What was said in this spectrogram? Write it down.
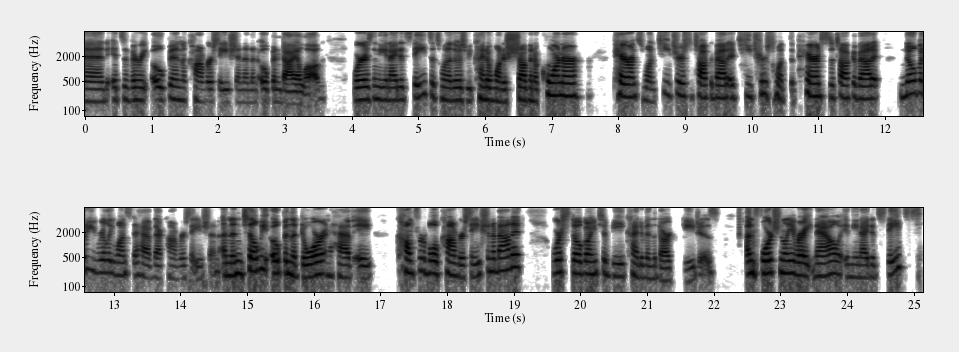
and it's a very open conversation and an open dialogue. Whereas in the United States, it's one of those we kind of want to shove in a corner. Parents want teachers to talk about it, teachers want the parents to talk about it nobody really wants to have that conversation. And until we open the door and have a comfortable conversation about it, we're still going to be kind of in the dark ages. Unfortunately, right now in the United States,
